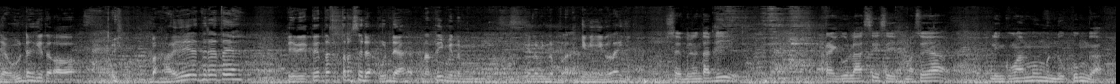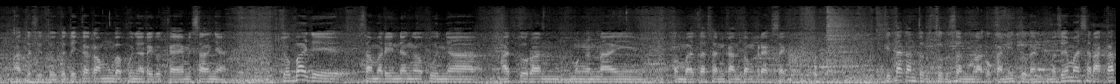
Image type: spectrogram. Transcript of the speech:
ya udah gitu oh ih, bahaya ya ternyata ya. Diri terus terus udah nanti minum minum minum gini gini lagi. Saya bilang tadi regulasi sih. Maksudnya lingkunganmu mendukung nggak atas itu? Ketika kamu nggak punya regulasi kayak misalnya coba aja Samarinda nggak punya aturan mengenai pembatasan kantong kresek kita akan terus-terusan melakukan itu kan. Maksudnya masyarakat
